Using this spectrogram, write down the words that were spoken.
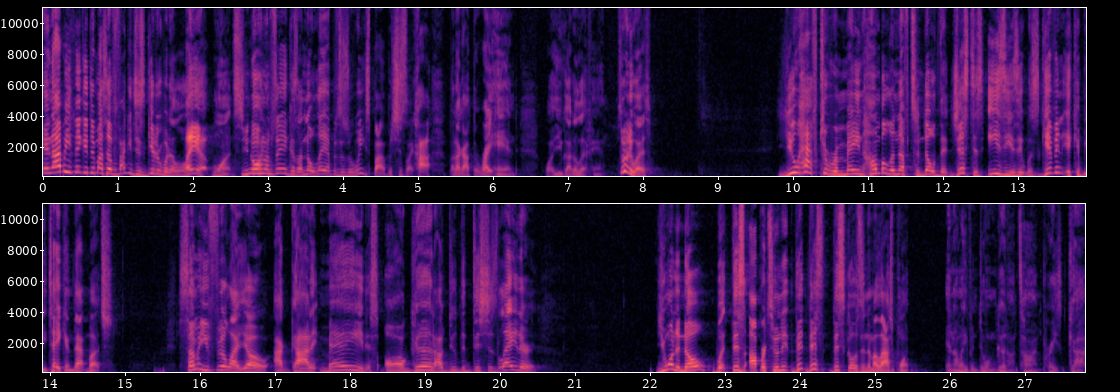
And I be thinking to myself, if I could just get her with a layup once, you know what I'm saying? Because I know layup is her weak spot, but she's like, ha, but I got the right hand while you got a left hand. So, anyways, you have to remain humble enough to know that just as easy as it was given, it can be taken that much. Some of you feel like, yo, I got it made. It's all good. I'll do the dishes later. You want to know what this opportunity, this, this goes into my last point. And I'm even doing good on time. Praise God.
